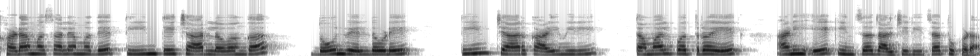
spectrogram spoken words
खडा मसाल्यामध्ये तीन ते चार लवंगा दोन वेलदोडे तीन चार काळी मिरी तमालपत्र एक आणि एक इंच दालचिनीचा तुकडा.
